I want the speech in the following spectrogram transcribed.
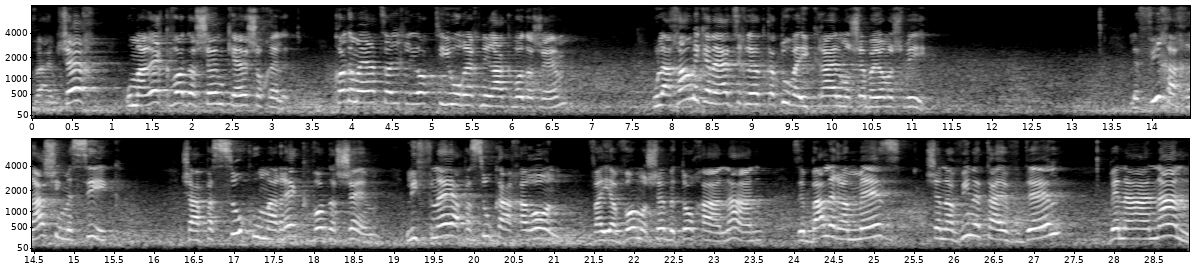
וההמשך הוא מראה כבוד השם כאש אוכלת. קודם היה צריך להיות תיאור איך נראה כבוד השם ולאחר מכן היה צריך להיות כתוב ויקרא אל משה ביום השביעי. לפיכך רש"י מסיק שהפסוק הוא מראה כבוד השם לפני הפסוק האחרון ויבוא משה בתוך הענן זה בא לרמז שנבין את ההבדל בין הענן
